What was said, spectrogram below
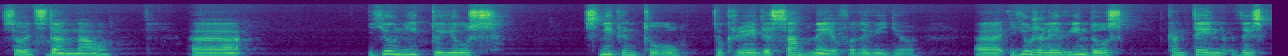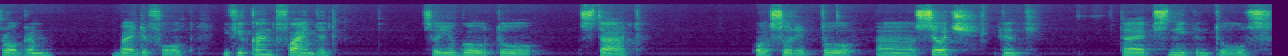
So it's done now. Uh, you need to use snipping tool to create the thumbnail for the video. Uh, usually Windows contain this program by default. If you can't find it, so you go to start, or sorry, to uh, search and type snipping tools,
